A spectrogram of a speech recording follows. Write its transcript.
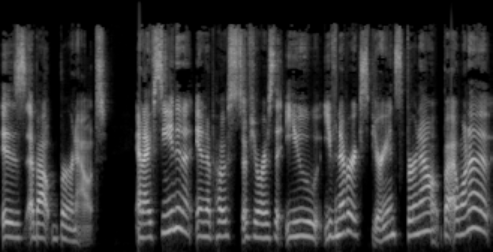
is about burnout. And I've seen in a, in a post of yours that you you've never experienced burnout, but I want to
